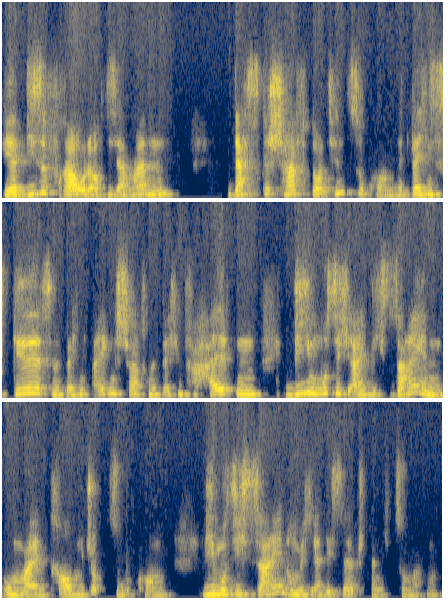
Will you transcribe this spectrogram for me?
Wie hat diese Frau oder auch dieser Mann das geschafft, dorthin zu kommen? Mit welchen Skills, mit welchen Eigenschaften, mit welchem Verhalten? Wie muss ich eigentlich sein, um meinen Traumjob zu bekommen? Wie muss ich sein, um mich endlich selbstständig zu machen?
